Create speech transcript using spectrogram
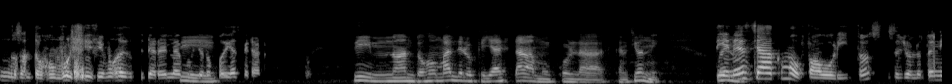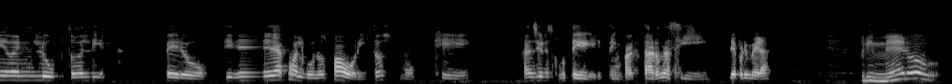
nos antojó muchísimo de escuchar el álbum, yo no podía esperar. Sí, nos antojó más de lo que ya estábamos con las canciones. ¿Tienes ya como favoritos? yo lo he tenido en loop todo el día, pero ¿tienes ya como algunos favoritos? Como que canciones como te, te impactaron así de primera? Primero,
